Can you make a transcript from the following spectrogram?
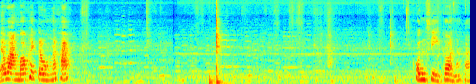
แล้ววางบล็อกให้ตรงนะคะ คนสีก่อนนะคะ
